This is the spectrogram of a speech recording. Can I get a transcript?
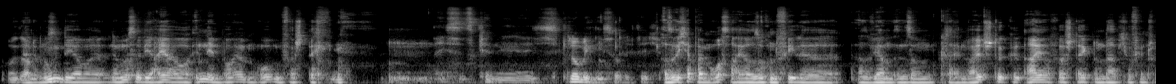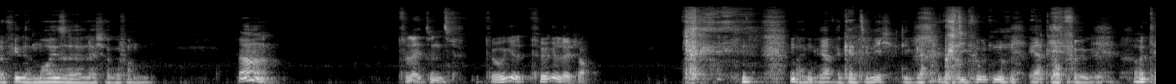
Und Ja, dann dann musst du die aber, dann musst du die Eier aber in den Bäumen oben verstecken. Ich, kenn ich, glaube ich nicht so richtig. Also ich habe beim Ostereiersuchen viele, also wir haben in so einem kleinen Waldstück Eier versteckt und da habe ich auf jeden Fall viele Mäuselöcher gefunden. Ah. Vielleicht sind es Vögel, Vögellöcher. Man, ja, wer kennt sie nicht? Die, die guten Erdlochvögel. Und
